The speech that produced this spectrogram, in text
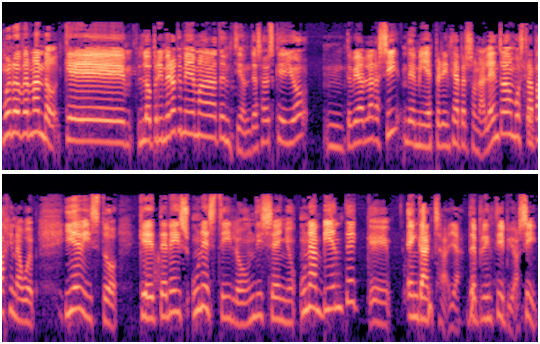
Bueno, Fernando, que lo primero que me ha llamado la atención, ya sabes que yo mm, te voy a hablar así de mi experiencia personal. He entrado en vuestra página web y he visto que tenéis un estilo, un diseño, un ambiente que engancha ya, de principio, así,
